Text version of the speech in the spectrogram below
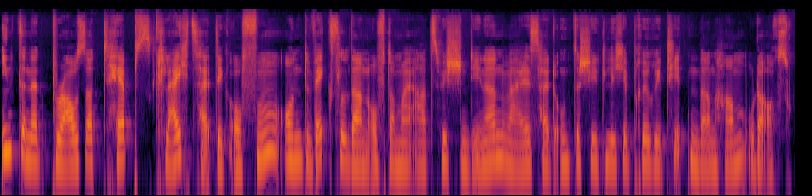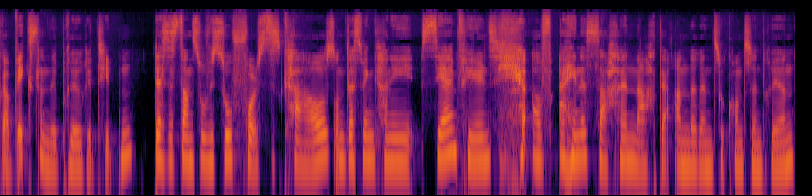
Internetbrowser-Tabs gleichzeitig offen und wechsel dann oft einmal auch zwischen denen, weil es halt unterschiedliche Prioritäten dann haben oder auch sogar wechselnde Prioritäten. Das ist dann sowieso vollstes Chaos und deswegen kann ich sehr empfehlen, sich auf eine Sache nach der anderen zu konzentrieren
